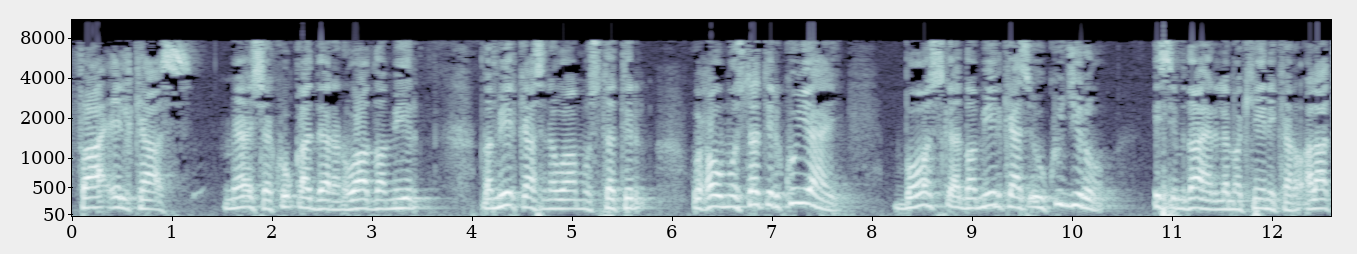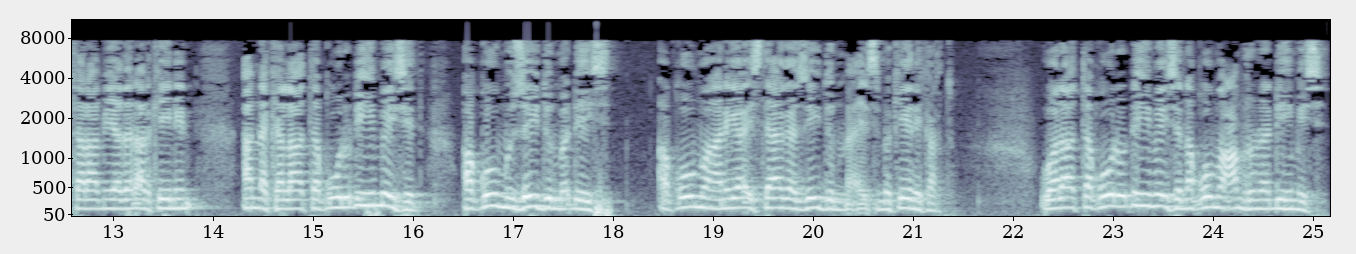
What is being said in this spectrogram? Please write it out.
faacilkaas meesha ku qadaran waa damiir damiirkaasna waa mustatir. Wuxuu mustatir ku yahay booska damiirkaas uu ku jiro isim daahir lama keeni karo. Alaa taraa miyaadan arkaynin? Anaka laa taquulu dhihi maysid. Aquumu zaydun ma dhehaysid aquumu anigaa istaaga zaydun ma isma keeni karto. Walaa taquulu dhihi maysid. Naquumu camruna dhihi maysid.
